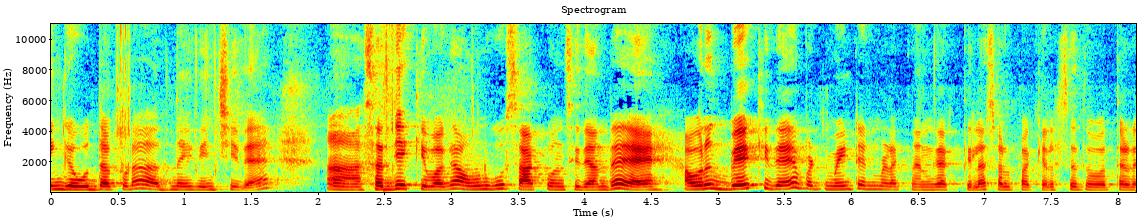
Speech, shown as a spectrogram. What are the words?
ಹಿಂಗೆ ಉದ್ದ ಕೂಡ ಹದಿನೈದು ಇಂಚಿದೆ ಸದ್ಯಕ್ಕೆ ಇವಾಗ ಅವನಿಗೂ ಸಾಕು ಅನಿಸಿದೆ. ಅಂದರೆ ಅವ್ನಿಗೆ ಬೇಕಿದೆ ಬಟ್ ಮೇಂಟೈನ್ ಮಾಡೋಕ್ಕೆ ನನಗಾಗ್ತಿಲ್ಲ ಸ್ವಲ್ಪ ಕೆಲಸದ ಒತ್ತಡ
